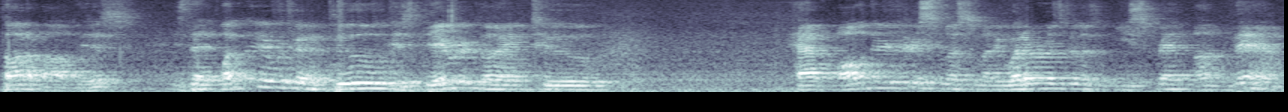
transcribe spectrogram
thought about this, is that what they were going to do is they were going to have all their Christmas money, whatever was going to be spent on them,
